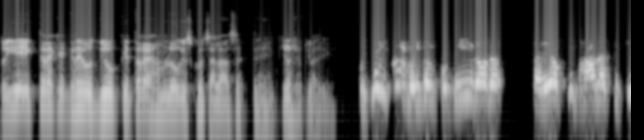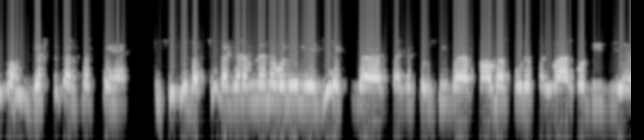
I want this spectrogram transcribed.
तो ये एक तरह के गृह उद्योग की तरह हम लोग इसको चला सकते हैं। क्यों शुक्ला जी? बिल्कुल बिल्कुल कुटीर और सहयोग की भावना किसी को हम गिफ्ट कर सकते हैं। किसी के बच्चे का जन्म देने बोले लीजिए एक पैकेट तुलसी पाउडर पूरे परिवार को दीजिए।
